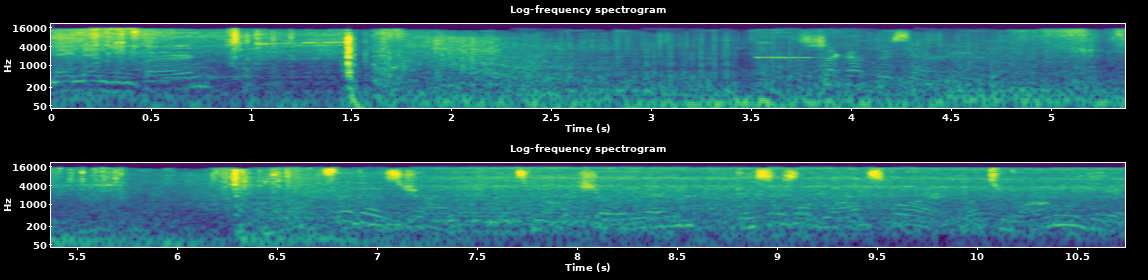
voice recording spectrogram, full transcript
Main engine burn. Let's check out this area. For those traveling with small children, this is a blood sport. What's wrong with you?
